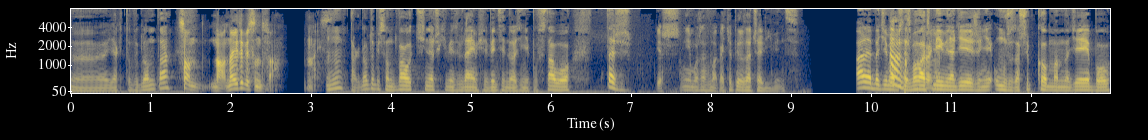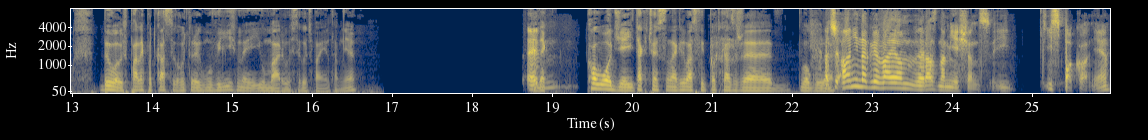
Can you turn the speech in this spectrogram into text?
e, jak to wygląda. Są, no, na YouTubie są dwa. Nice. Mhm, tak, na YouTubie są dwa odcineczki, więc wydaje mi się, że więcej na razie nie powstało. Też, wiesz, nie można wymagać, dopiero zaczęli, więc... Ale będziemy no, obserwować, spokojnie. miejmy nadzieję, że nie umrze za szybko, mam nadzieję, bo było już parę podcastów, o których mówiliśmy i umarły, z tego co pamiętam, nie? E, kołodziej tak często nagrywa swój podcast, że w ogóle... Znaczy oni nagrywają raz na miesiąc i, i spoko, nie?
